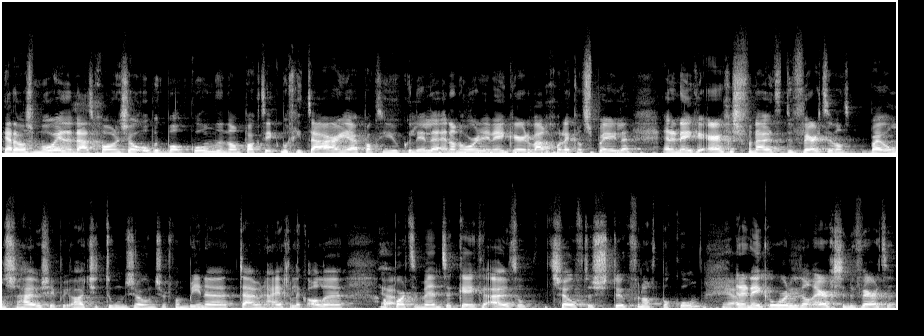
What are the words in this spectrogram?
Ja, dat was mooi inderdaad. Gewoon zo op het balkon. En dan pakte ik mijn gitaar en jij pakte je ukulele. En dan hoorde je in één keer, er waren gewoon lekker aan het spelen. En in één keer ergens vanuit de verte, want bij ons huis heb je, had je toen zo'n soort van binnentuin. Eigenlijk alle appartementen keken uit op hetzelfde stuk vanaf het balkon. En in één keer hoorde je dan ergens in de verte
